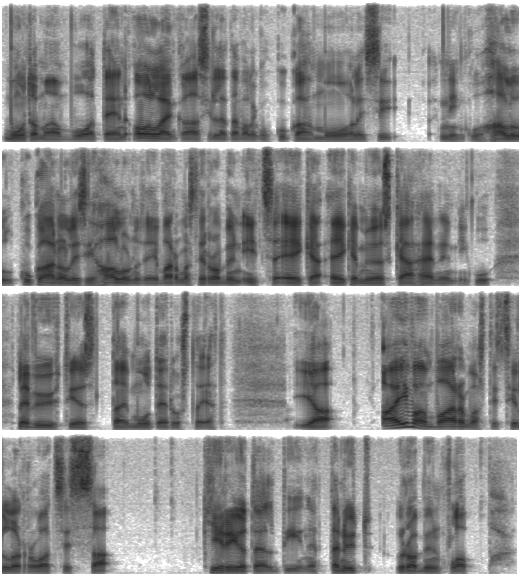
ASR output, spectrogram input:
muutamaan vuoteen ollenkaan sillä tavalla, kuin kukaan muu olisi niin kuin halu, kukaan olisi halunnut, ei varmasti Robin itse eikä, eikä myöskään hänen niin kuin levyyhtiönsä tai muut edustajat. Ja aivan varmasti silloin Ruotsissa kirjoiteltiin, että nyt Robin floppaa.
